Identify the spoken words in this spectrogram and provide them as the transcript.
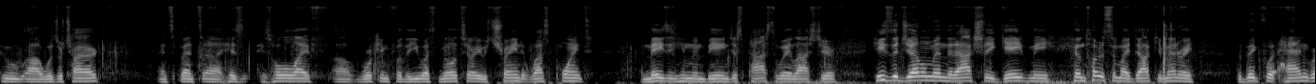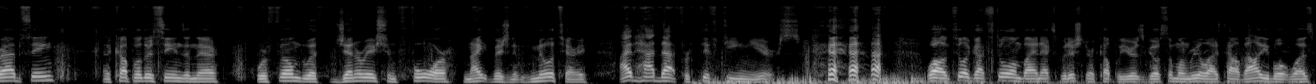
who uh, was retired and spent uh, his, his whole life uh, working for the U.S. military. He was trained at West Point amazing human being, just passed away last year. He's the gentleman that actually gave me, you'll notice in my documentary, the Bigfoot hand grab scene and a couple other scenes in there were filmed with Generation 4 night vision. It was military. I've had that for 15 years. well, until it got stolen by an expeditioner a couple years ago, someone realized how valuable it was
